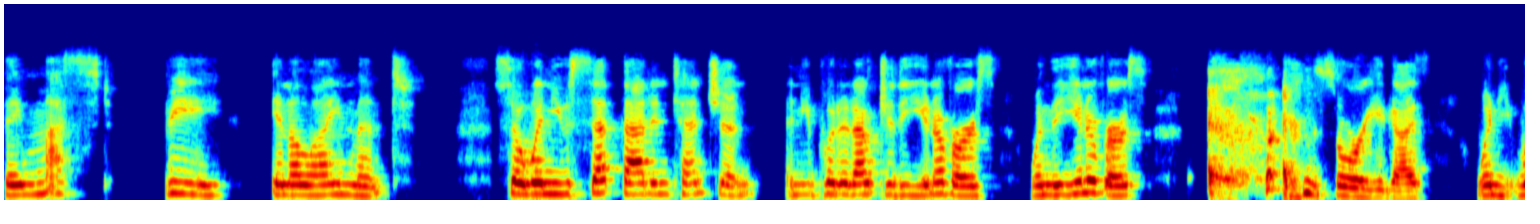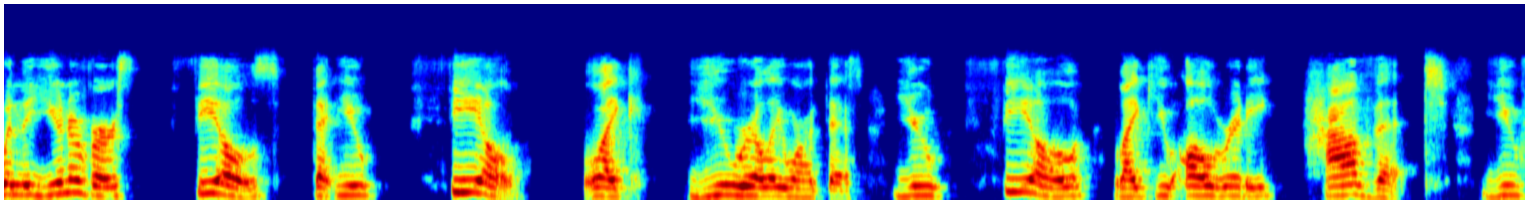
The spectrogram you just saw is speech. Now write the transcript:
They must be in alignment. So when you set that intention and you put it out to the universe, when the universe, sorry, you guys, when when the universe feels that you feel like you really want this, you feel like you already have it, you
